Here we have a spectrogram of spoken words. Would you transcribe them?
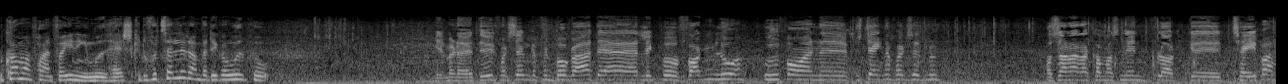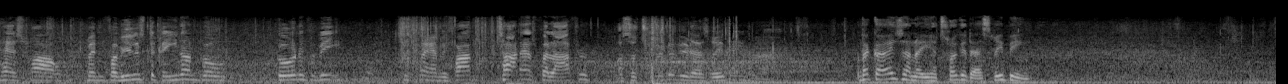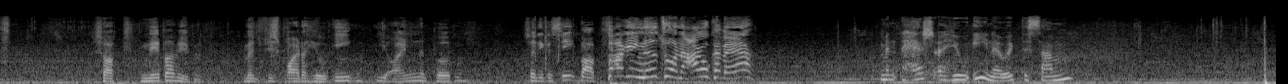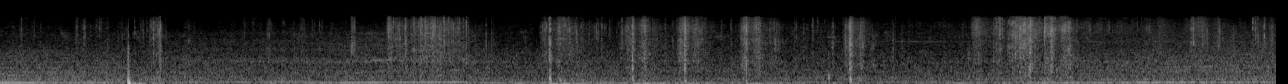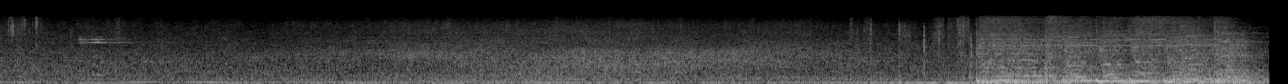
Du kommer fra en forening imod hash. Kan du fortælle lidt om, hvad det går ud på? Jamen, øh, det vi for eksempel kan finde på at gøre, det er at ligge på fucking lur ude foran øh, Christianer for eksempel. Og så når der kommer sådan en flok øh, taberhash fra med den for vildeste grineren på gående forbi, så springer vi frem, tager deres falafel, og så trykker vi deres ribben. Hvad gør I så, når I har trykket deres ribben? Så knipper vi dem, mens vi sprøjter heroin i øjnene på dem. Så de kan se, hvor fucking nedtur narko kan være. Men hash og heroin er jo ikke det samme.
